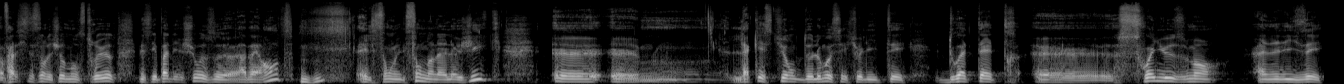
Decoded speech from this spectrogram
Enfin, ce sont des choses monstrueuses, mais ce pas des choses euh, aberrantes. Mhm. elles, sont, elles sont dans la logique. Euh, euh, la question de l'homosexualité doit être soigneusement analysée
